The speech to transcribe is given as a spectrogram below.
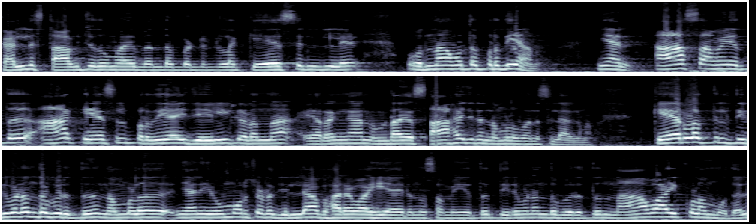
കല്ല് സ്ഥാപിച്ചതുമായി ബന്ധപ്പെട്ടിട്ടുള്ള കേസിന്റെ ഒന്നാമത്തെ പ്രതിയാണ്. ഞാൻ ആ സമയത്ത് ആ കേസിൽ പ്രതിയായി ജയിലിൽ കിടന്ന ഇറങ്ങാൻ ഉണ്ടായ സാഹചര്യം നമ്മൾ മനസ്സിലാക്കണം. കേരളത്തിൽ തിരുവനന്തപുരത്ത് നമ്മൾ ഞാൻ യുവമോർച്ചയുടെ ജില്ലാ ഭാരവാഹിയായിരുന്ന സമയത്ത് തിരുവനന്തപുരത്ത് നാവായിക്കുളം മുതൽ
